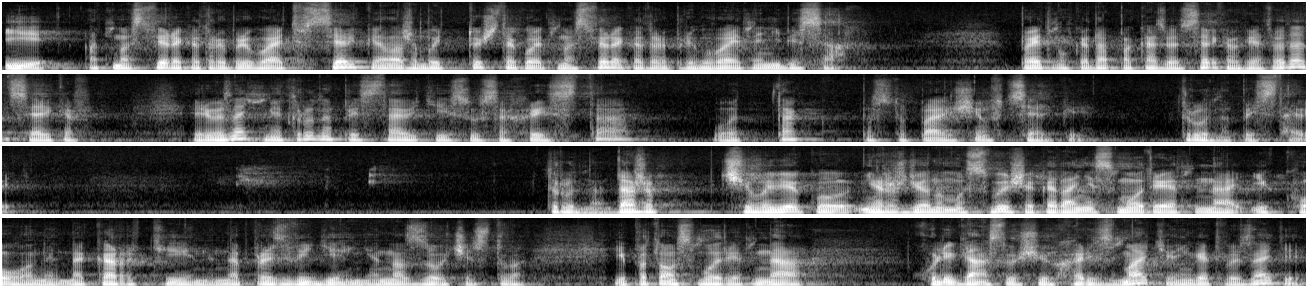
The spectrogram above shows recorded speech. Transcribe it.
И атмосфера, которая пребывает в церкви, она должна быть точно такой атмосферой, которая пребывает на небесах. Поэтому, когда показывают церковь, говорят, вот это церковь. Или вы знаете, мне трудно представить Иисуса Христа вот так поступающим в церкви. Трудно представить. Трудно. Даже человеку, нерожденному свыше, когда они смотрят на иконы, на картины, на произведения, на зодчество, и потом смотрят на хулиганствующую харизматию, они говорят, вы знаете,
